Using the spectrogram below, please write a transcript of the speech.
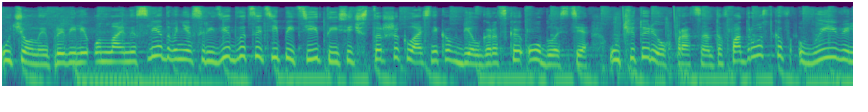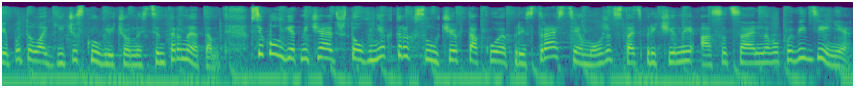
Ученые провели онлайн-исследование среди 25 тысяч старшеклассников Белгородской области. У 4% подростков выявили патологическую увлеченность интернетом. Психологи отмечают, что в некоторых случаях такое пристрастие может стать причиной ассоциации социального поведения.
